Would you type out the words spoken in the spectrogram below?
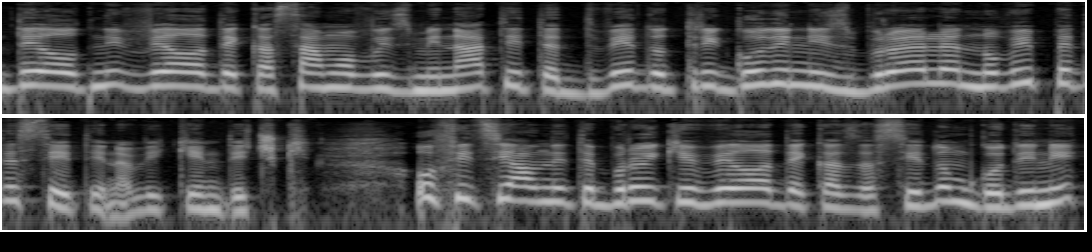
Дел од нив вела дека само во изминатите 2 до 3 години изброеле нови 50 на викендички. Официјалните бројки вела дека за 7 години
